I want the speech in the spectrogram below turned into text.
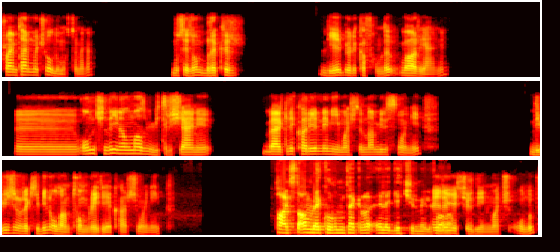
primetime maçı oldu muhtemelen. Bu sezon bırakır diye böyle kafamda var yani. Ee, onun için de inanılmaz bir bitiriş. Yani belki de kariyerin en iyi maçlarından birisini oynayıp Division rakibin olan Tom Brady'ye karşı oynayıp Touchdown rekorunu tekrar ele geçirmeli falan. ele geçirdiğin maç olup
